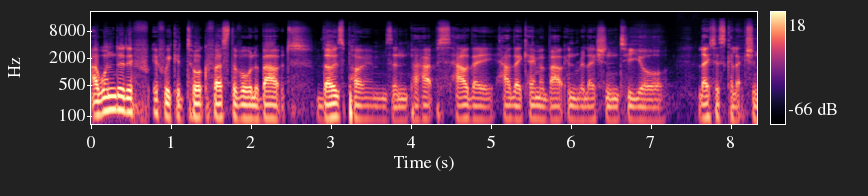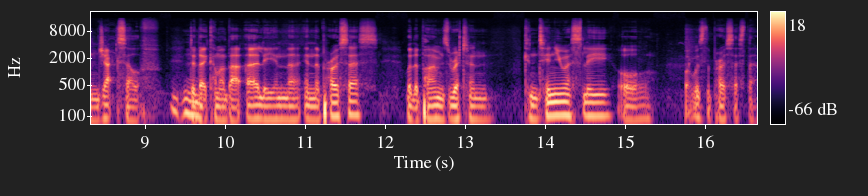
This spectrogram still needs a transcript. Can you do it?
I wondered if, if we could talk first of all about those poems and perhaps how they how they came about in relation to your latest collection, Jackself. Mm-hmm. Did they come about early in the in the process? Were the poems written continuously, or what was the process there?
